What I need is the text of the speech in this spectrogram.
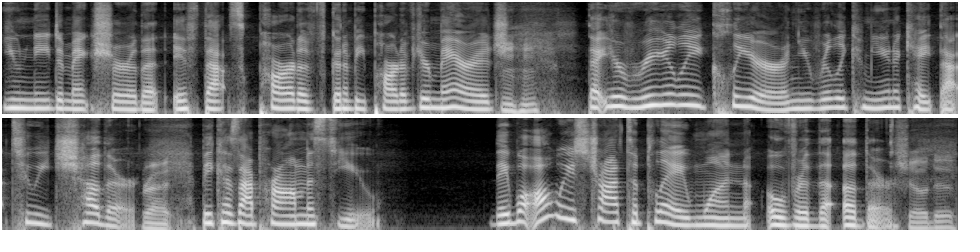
you need to make sure that if that's part of going to be part of your marriage Mm-hmm. that you're really clear and you really communicate that to each other Right. because i promise you they will always try to play one over the other Show do.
